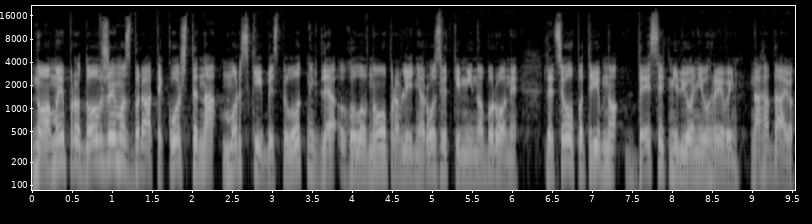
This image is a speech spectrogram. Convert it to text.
Ну а ми продовжуємо збирати кошти на морський безпілотник для головного управління розвідки Міноборони. Для цього потрібно 10 мільйонів гривень. Нагадаю,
